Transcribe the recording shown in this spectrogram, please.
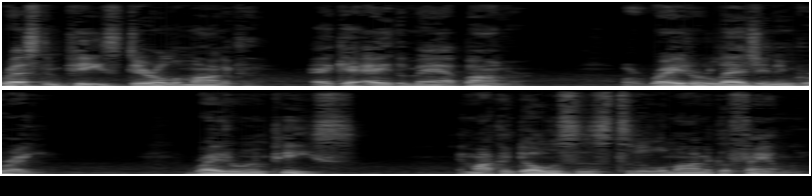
Rest in peace, Daryle Lamonica, aka the Mad Bomber, a Raider legend and great. Raider in peace. And my condolences to the Lamonica family.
